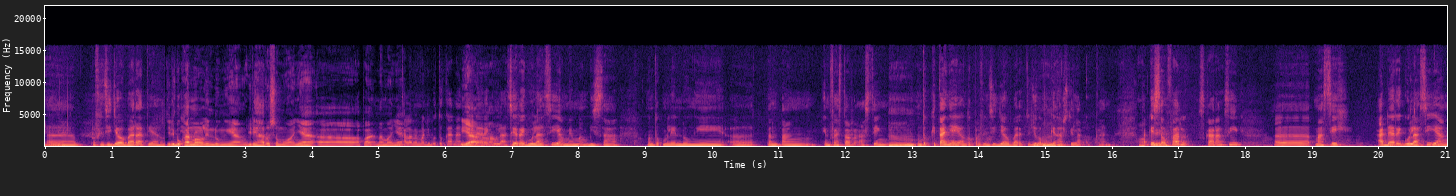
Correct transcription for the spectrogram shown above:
eh, provinsi Jawa Barat ya. Jadi bukan melindungi yang, jadi harus semuanya eh, apa namanya? Kalau memang dibutuhkan nanti Iya. ada regulasi-regulasi yang memang bisa untuk melindungi eh, tentang investor asing Hmm. untuk kitanya ya untuk provinsi Jawa Barat itu juga mungkin harus dilakukan. Tapi Oke. so far sekarang sih eh, masih ada regulasi yang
